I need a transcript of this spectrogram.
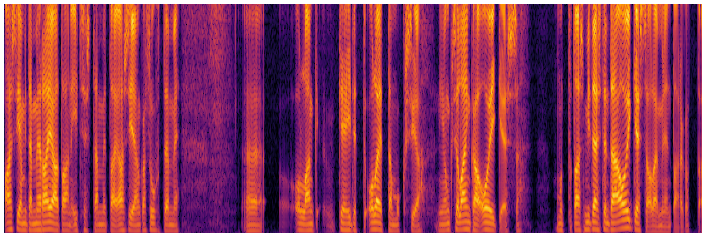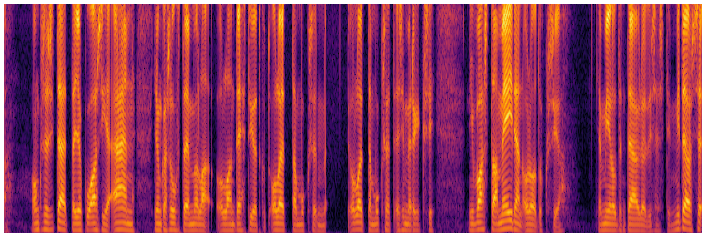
asia, mitä me rajataan itsestämme tai asia, jonka suhteen me ö, ollaan kehitetty olettamuksia, niin onko se lainkaan oikeassa. Mutta taas mitä sitten tämä oikeassa oleminen tarkoittaa? Onko se sitä, että joku asia N, jonka suhteen me olla, ollaan tehty jotkut olettamukset esimerkiksi, niin vastaa meidän odotuksia ja mieluiten täydellisesti? Mitä jos se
